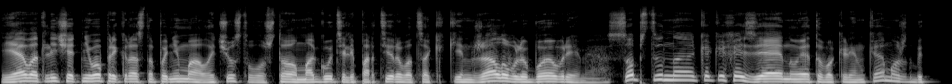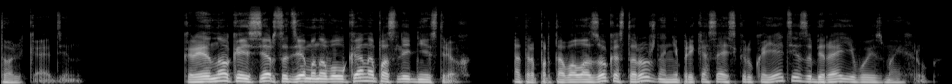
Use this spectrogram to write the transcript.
Я, в отличие от него, прекрасно понимал и чувствовал, что могу телепортироваться к кинжалу в любое время. Собственно, как и хозяину этого клинка может быть только один. Клинок из сердца демона вулкана последний из трех. Отрапортовал Азок осторожно, не прикасаясь к рукояти, забирая его из моих рук.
